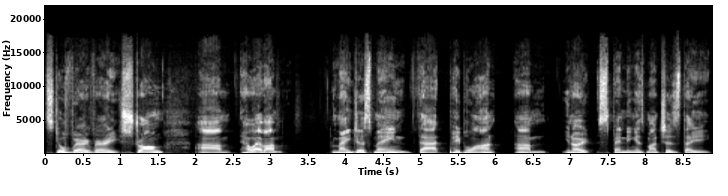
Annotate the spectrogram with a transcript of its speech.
still very, very strong. Um, however, may just mean that people aren't, um, you know, spending as much as they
